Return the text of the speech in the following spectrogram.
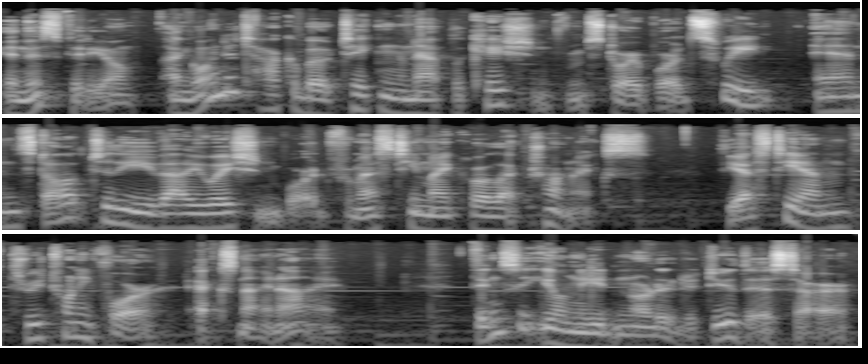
In this video, I'm going to talk about taking an application from Storyboard Suite and install it to the evaluation board from STMicroelectronics, the STM324X9i. Things that you'll need in order to do this are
